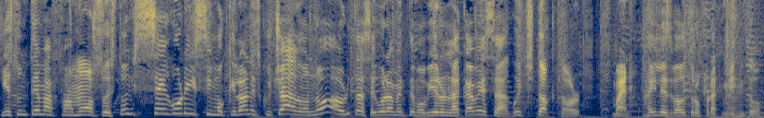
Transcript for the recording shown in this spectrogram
y es un tema famoso. Estoy segurísimo que lo han escuchado, ¿no? Ahorita seguramente movieron la cabeza. Witch Doctor. Bueno, ahí les va otro fragmento.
